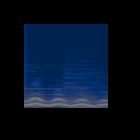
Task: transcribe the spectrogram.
Hehehehe.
